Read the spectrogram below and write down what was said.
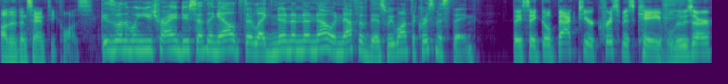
other than Santa Claus. Because when, when you try and do something else, they're like, no, no, no, no, enough of this. We want the Christmas thing. They say, go back to your Christmas cave, loser.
